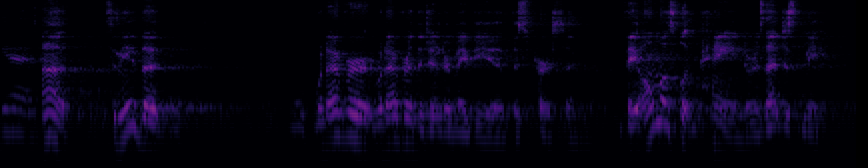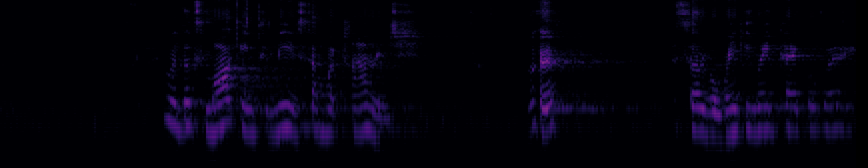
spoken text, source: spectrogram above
yeah. Uh, to me, the whatever whatever the gender may be of this person, they almost look pained, or is that just me? Well, it looks mocking to me and somewhat clownish. Okay. Sort of a winky wink type of way.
